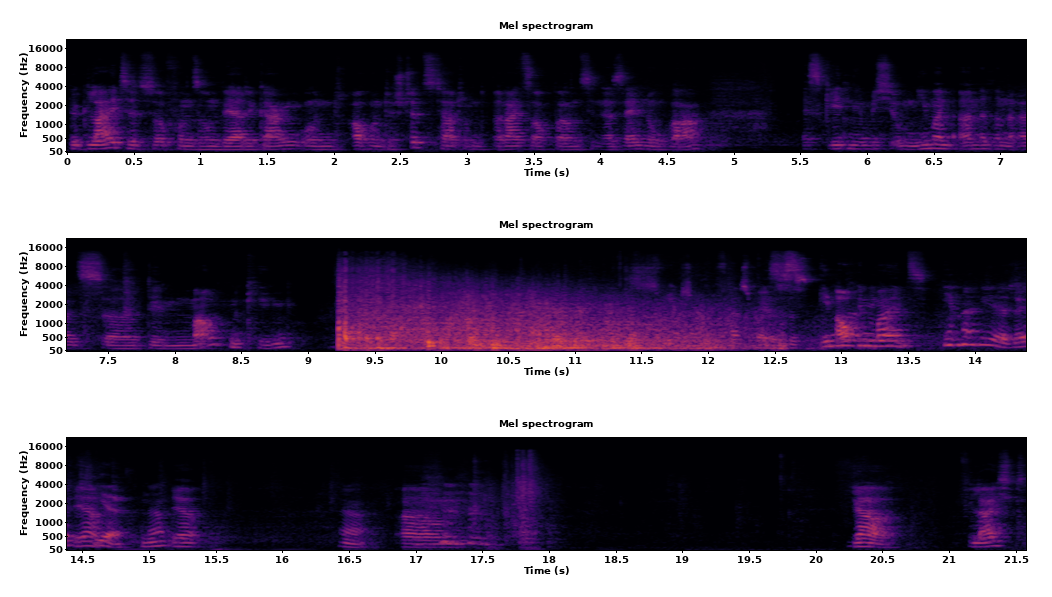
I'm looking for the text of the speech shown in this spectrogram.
begleitet auf unserem Werdegang und auch unterstützt hat und bereits auch bei uns in der Sendung war. Es geht nämlich um niemand anderen als äh, den Mountain King. Das ist wirklich unfassbar. Es ist ist auch in wieder, Mainz. Immer wieder, selbst Ja. hier. Ne? Ja, Ja. Ähm, ja, vielleicht,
